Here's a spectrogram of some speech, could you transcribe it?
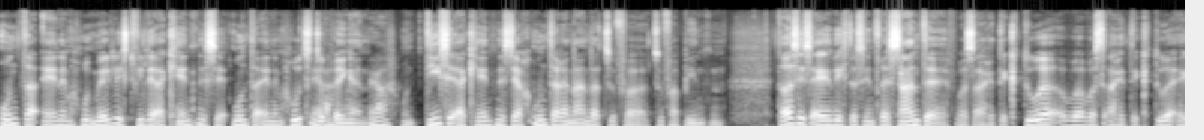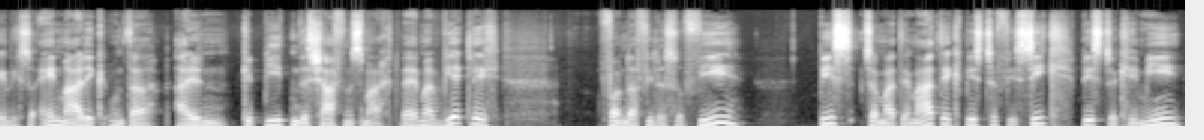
unter einem möglichst viele Erkenntnisse unter einem Hut ja, zu bringen ja. und diese Erkenntnisse auch untereinander zu, ver, zu verbinden. Das ist eigentlich das Interessante, was Architektur, was Architektur eigentlich so einmalig unter allen Gebieten des Schaffens macht, weil man wirklich von der Philosophie bis zur Mathematik, bis zur Physik, bis zur Chemie,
